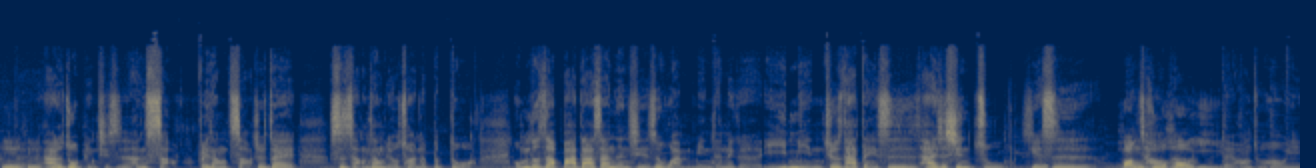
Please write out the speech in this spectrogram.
嗯，他的作品其实很少，非常少，就在市场上流传的不多。我们都知道八大山人其实是晚明的那个移民，就是他等于是他也是姓朱，也是皇族后裔。对，皇族后裔。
